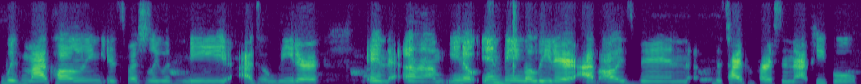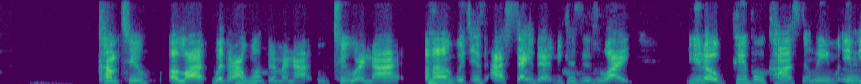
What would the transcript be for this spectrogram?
with my calling, especially with me as a leader, and um, you know, in being a leader, I've always been the type of person that people come to a lot, whether mm-hmm. I want them or not to or not. Uh, mm-hmm. uh, which is I say that because it's like, you know, people constantly, and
